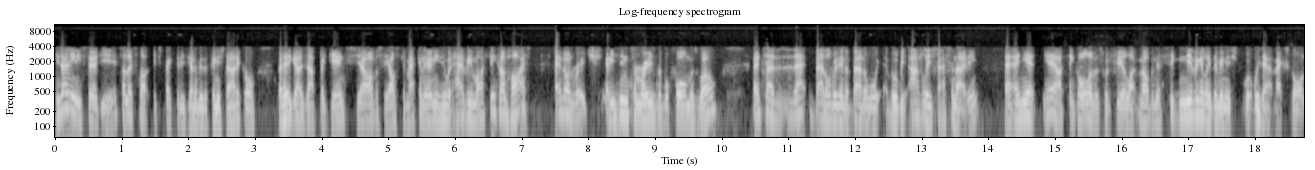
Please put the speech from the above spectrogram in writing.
He's only in his third year, so let's not expect that he's going to be the finished article. But he goes up against, you know, obviously Oscar McInerney, who would have him, I think, on height and on reach, and he's in some reasonable form as well. And so that battle within a battle will be utterly fascinating. And yet, yeah, I think all of us would feel like Melbourne is significantly diminished without Max Gawn.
